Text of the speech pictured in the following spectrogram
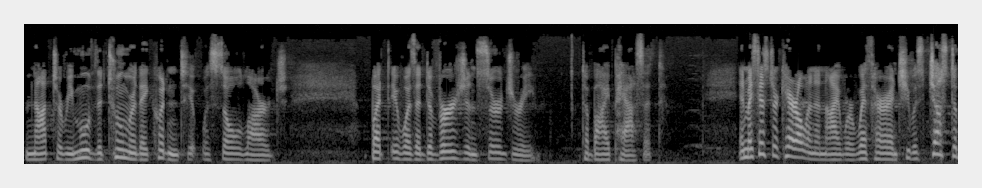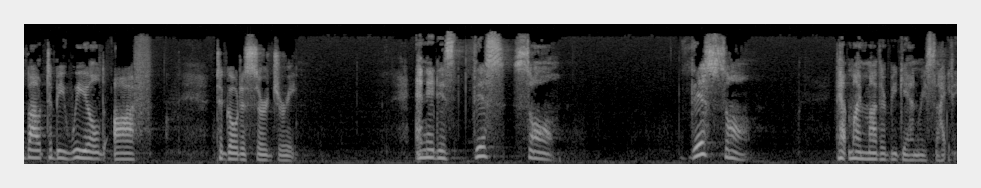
not to remove the tumor, they couldn't, it was so large. but it was a diversion surgery to bypass it. And my sister Carolyn and I were with her, and she was just about to be wheeled off to go to surgery. And it is this psalm, this psalm, that my mother began reciting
